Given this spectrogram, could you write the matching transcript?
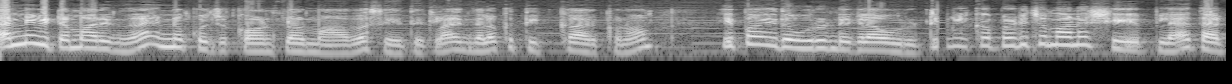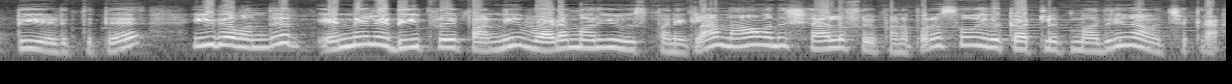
தண்ணி விட்ட மாதிரி இருந்தால் இன்னும் கொஞ்சம் கார்ன்ஃப்ளவர் மாவை சேர்த்துக்கலாம். இந்த அளவுக்கு திக்காக இருக்கணும். இப்போ இதை உருண்டைகளாக உருட்டி உங்களுக்கு பிடிச்சமான ஷேப்பில் தட்டி எடுத்துட்டு இதை வந்து எண்ணெயில் டீப் ஃப்ரை பண்ணி வடை மாதிரியும் யூஸ் பண்ணிக்கலாம். நான் வந்து ஷாலோ ஃப்ரை பண்ண போகிறேன் ஸோ இது கட்லெட் மாதிரி நான் வச்சுக்கிறேன்.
